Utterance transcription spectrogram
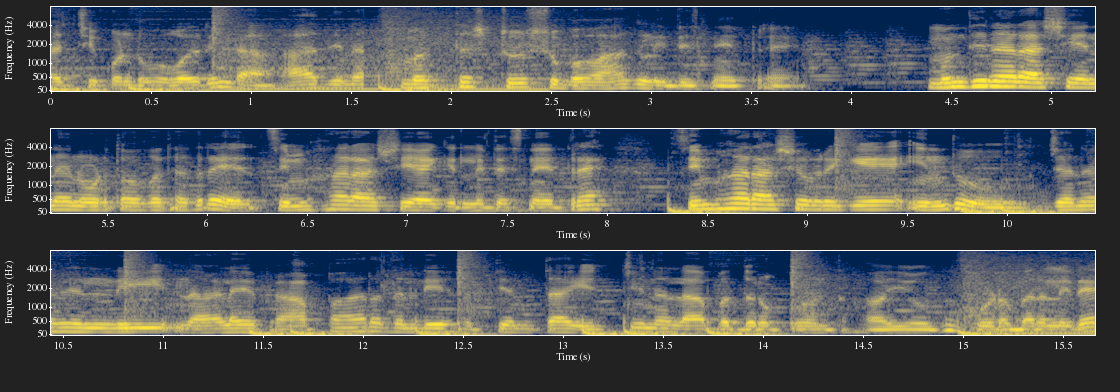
ಹಚ್ಚಿಕೊಂಡು ಹೋಗೋದ್ರಿಂದ ಆ ದಿನ ಮತ್ತಷ್ಟು ಶುಭವಾಗಲಿದೆ ಸ್ನೇಹಿತರೆ. ಮುಂದಿನ ರಾಶಿಯನ್ನು ನೋಡ್ತಾ ಹೋಗೋದಾದರೆ ಸಿಂಹ ರಾಶಿಯಾಗಿರಲಿದೆ ಸ್ನೇಹಿತರೆ. ಸಿಂಹ ರಾಶಿಯವರಿಗೆ ಇಂದು ಜನರಲ್ಲಿ ನಾಳೆ ವ್ಯಾಪಾರದಲ್ಲಿ ಅತ್ಯಂತ ಹೆಚ್ಚಿನ ಲಾಭ ದೊರಕುವಂತಹ ಯೋಗ ಕೂಡ ಬರಲಿದೆ.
